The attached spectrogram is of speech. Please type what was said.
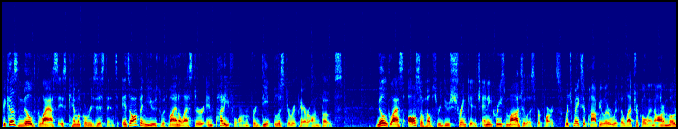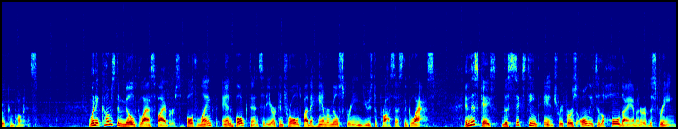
Because milled glass is chemical resistant, it's often used with vinyl ester in putty form for deep blister repair on boats. Milled glass also helps reduce shrinkage and increase modulus for parts, which makes it popular with electrical and automotive components. When it comes to milled glass fibers, both length and bulk density are controlled by the hammer mill screen used to process the glass. In this case, the 16th inch refers only to the hole diameter of the screen,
